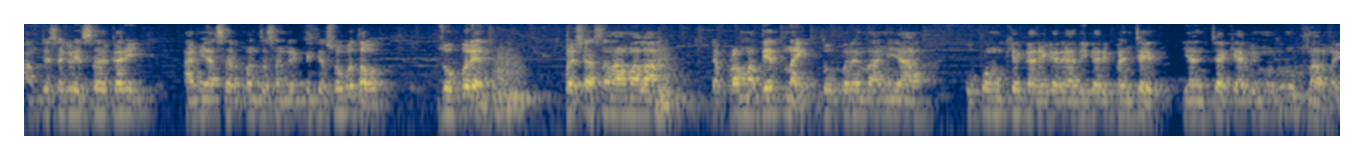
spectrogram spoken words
आमचे सगळे सहकारी आम्ही या सरपंच संघटनेच्या सोबत आहोत. जोपर्यंत प्रशासन आम्हाला त्या प्रमाणात देत नाही तोपर्यंत आम्ही या उपमुख्य कार्यकारी अधिकारी पंचायत यांच्या कॅबिनमधून उठणार नाही.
